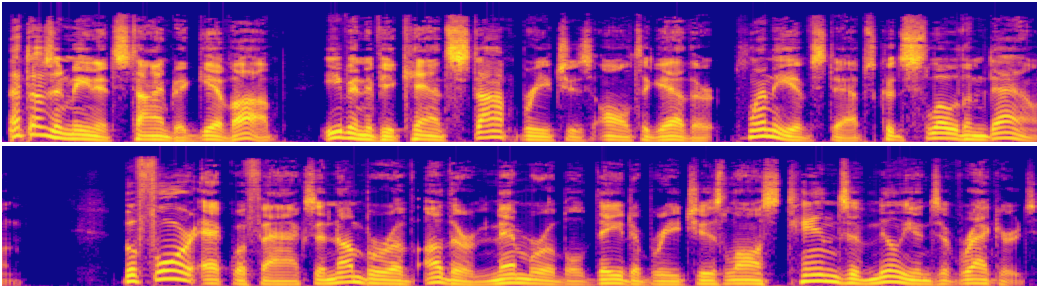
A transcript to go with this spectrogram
That doesn't mean it's time to give up. Even if you can't stop breaches altogether, plenty of steps could slow them down. Before Equifax, a number of other memorable data breaches lost tens of millions of records,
